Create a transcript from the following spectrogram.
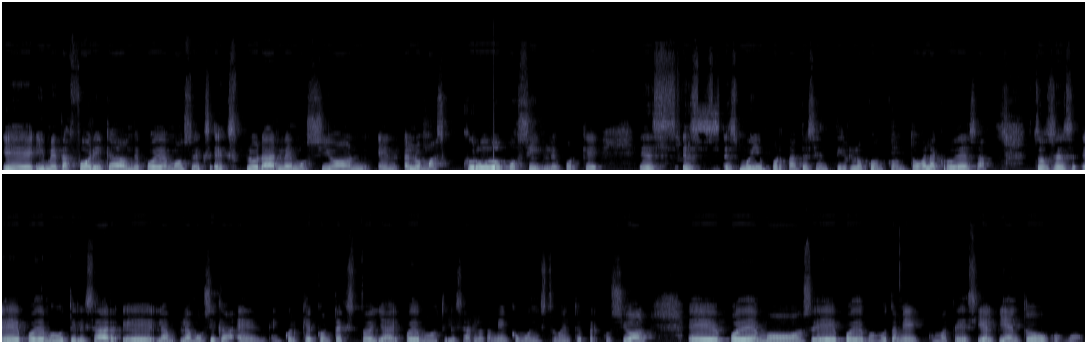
eh, y metafórica, donde podemos explorar la emoción en, lo más crudo posible, porque es, es, es muy importante sentirlo con, con, toda la crudeza. Entonces, eh, podemos utilizar la, la, música en, en, cualquier contexto, ya podemos utilizarlo también como un instrumento de percusión, podemos, podemos también, como te decía, el viento, como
